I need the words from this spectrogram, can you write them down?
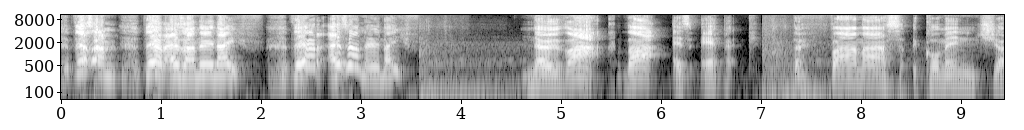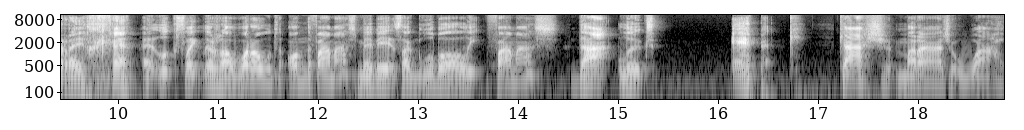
there's a, there is a new knife. There is a new knife. Now that, that is epic. The FAMAS Commensurate. It looks like there's a world on the FAMAS. Maybe it's a global elite FAMAS. That looks epic. Cash Mirage, wow.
